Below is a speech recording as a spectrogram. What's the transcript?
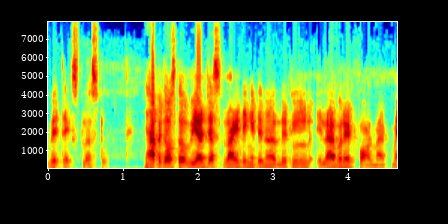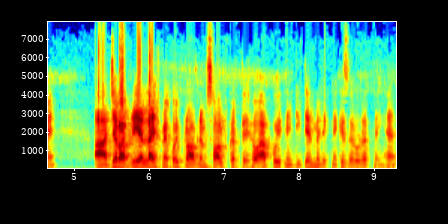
with x plus two यहाँ पे दोस्तों we are just writing it in little elaborate format में. Uh, जब आप रियल लाइफ में कोई प्रॉब्लम सॉल्व करते हो आपको इतनी डिटेल में लिखने की ज़रूरत नहीं है.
